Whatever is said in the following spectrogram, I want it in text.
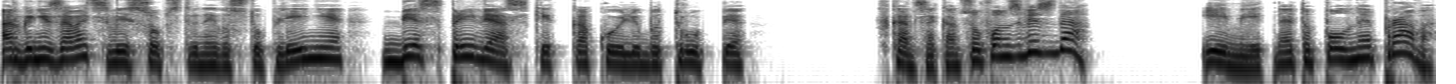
организовать свои собственные выступления без привязки к какой-либо труппе. В конце концов, он звезда и имеет на это полное право.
